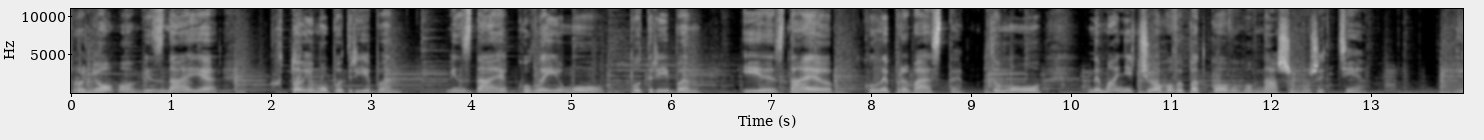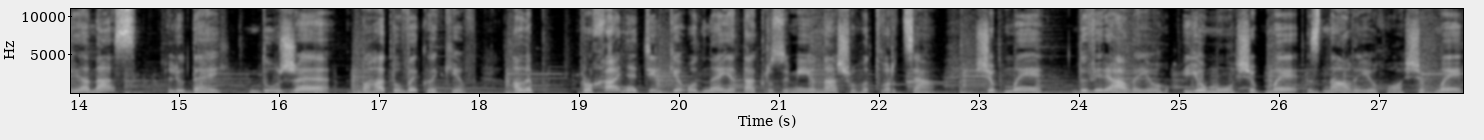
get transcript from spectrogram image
про нього, він знає, хто йому потрібен, він знає, коли йому потрібен, і знає, коли привести. Тому нема нічого випадкового в нашому житті. Для нас, людей, дуже багато викликів, але прохання тільки одне, я так розумію, нашого Творця, щоб ми довіряли йому, щоб ми знали його, щоб ми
